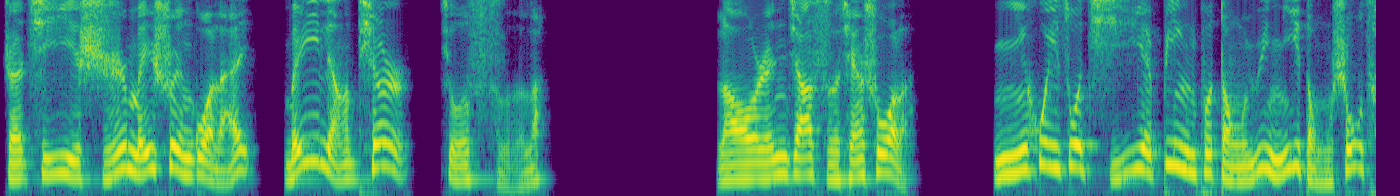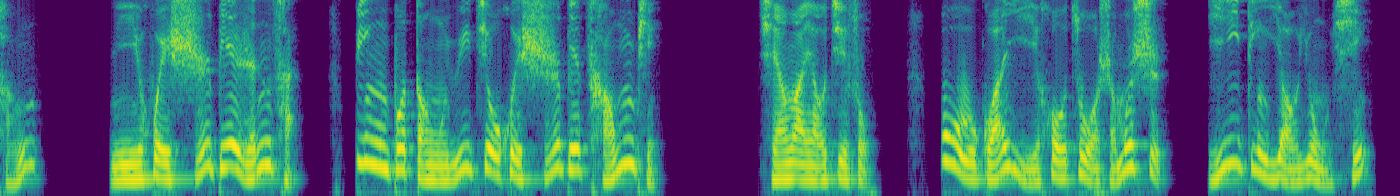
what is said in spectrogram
这气一时没顺过来，没两天儿就死了。老人家死前说了：“你会做企业，并不等于你懂收藏；你会识别人才，并不等于就会识别藏品。千万要记住，不管以后做什么事，一定要用心。”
